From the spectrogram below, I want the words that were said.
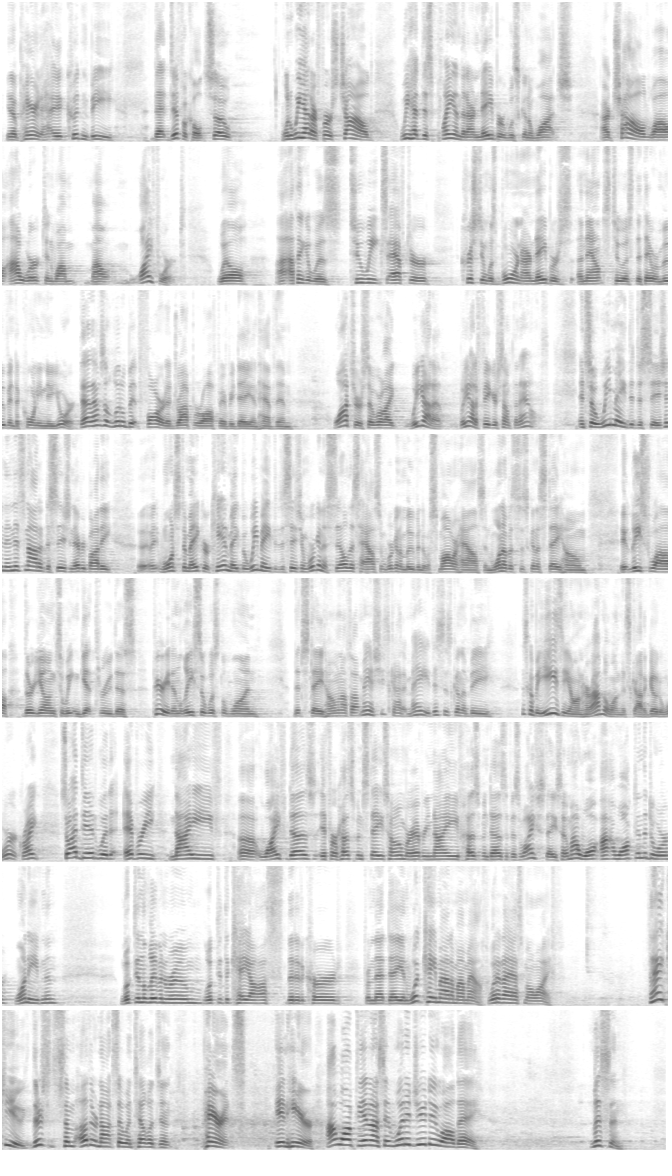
You know, parent, it couldn't be that difficult. So when we had our first child, we had this plan that our neighbor was going to watch our child while I worked and while my wife worked. Well, I think it was two weeks after Kristen was born, our neighbors announced to us that they were moving to Corning, New York. That, that was a little bit far to drop her off every day and have them watch her. So we're like, we gotta, we gotta figure something else. And so we made the decision, and it's not a decision everybody uh, wants to make or can make, but we made the decision we're going to sell this house and we're going to move into a smaller house, and one of us is going to stay home, at least while they're young, so we can get through this period. And Lisa was the one that stayed home, and I thought, man, she's got it made. This is going to be it's going to be easy on her. I'm the one that's got to go to work, right? So I did what every naive uh, wife does if her husband stays home, or every naive husband does if his wife stays home. I, wa- I walked in the door one evening, looked in the living room, looked at the chaos that had occurred from that day, and what came out of my mouth? What did I ask my wife? Thank you. There's some other not so intelligent parents in here. I walked in and I said, What did you do all day? Listen,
